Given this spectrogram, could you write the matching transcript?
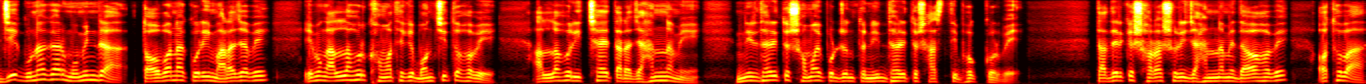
যে গুণাগার মোমিনরা তওবানা করেই মারা যাবে এবং আল্লাহর ক্ষমা থেকে বঞ্চিত হবে, আল্লাহর ইচ্ছায় তারা জাহান্নামে নির্ধারিত সময় পর্যন্ত নির্ধারিত শাস্তি ভোগ করবে। তাদেরকে সরাসরি জাহান্নামে দেওয়া হবে অথবা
